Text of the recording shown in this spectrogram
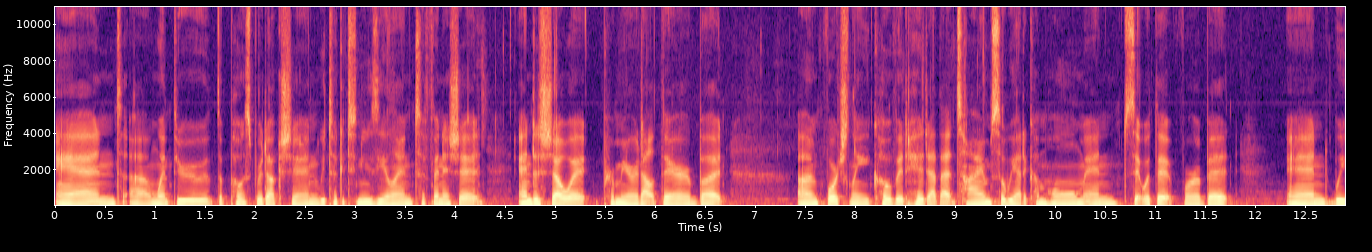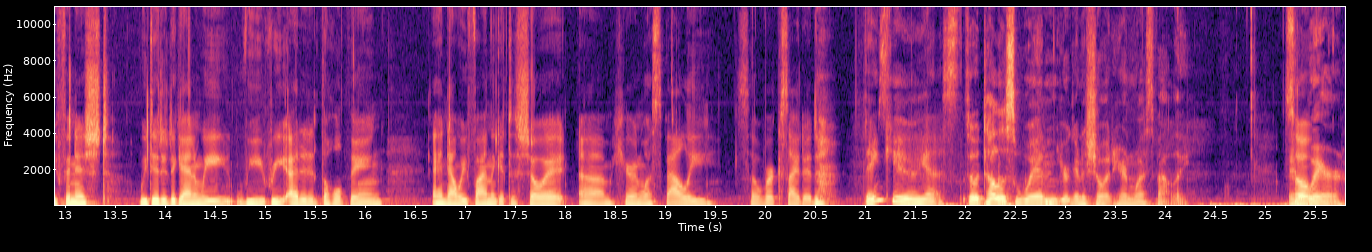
and um, went through the post production. We took it to New Zealand to finish it and to show it, premiere it out there. But unfortunately, COVID hit at that time, so we had to come home and sit with it for a bit. And we finished. We did it again. We we re-edited the whole thing, and now we finally get to show it um, here in West Valley. So we're excited. Thank you. Yes. So tell us when you're going to show it here in West Valley. And So- where?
